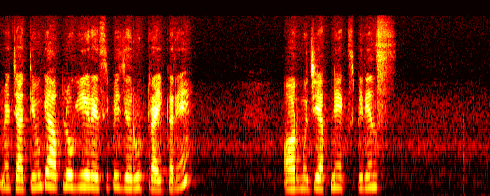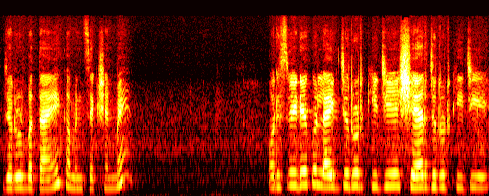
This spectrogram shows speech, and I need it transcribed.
मैं चाहती हूँ कि आप लोग ये रेसिपी ज़रूर ट्राई करें और मुझे अपने एक्सपीरियंस ज़रूर बताएँ कमेंट सेक्शन में। और इस वीडियो को लाइक ज़रूर कीजिए, शेयर ज़रूर कीजिए।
